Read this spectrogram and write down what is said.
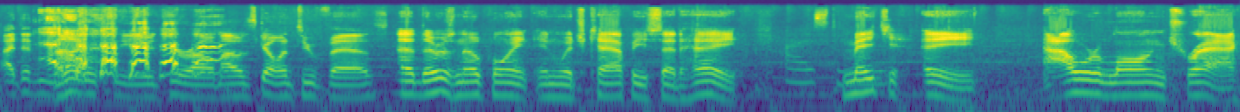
I did not see you, Jerome. I was going too fast. said there was no point in which Cappy said, "Hey, make a hour-long track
